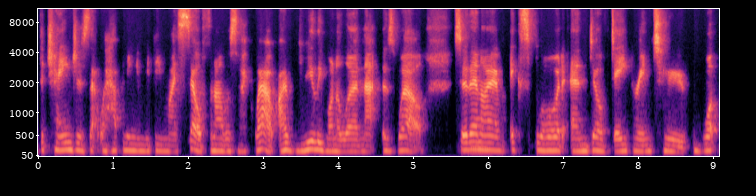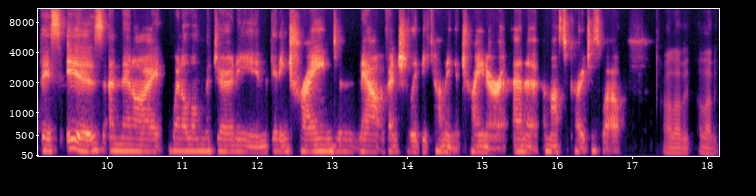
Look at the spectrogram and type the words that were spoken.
the changes that were happening within myself. And I was like, wow, I really want to learn that as well. So then mm. I explored and delved deeper into what this is. And then I went along the journey in getting trained and now eventually becoming a trainer and a, a master coach as well. I love it. I love it.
